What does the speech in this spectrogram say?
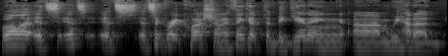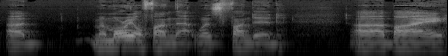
Well, it's it's it's it's a great question. I think at the beginning um, we had a, a, memorial fund that was funded uh, by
